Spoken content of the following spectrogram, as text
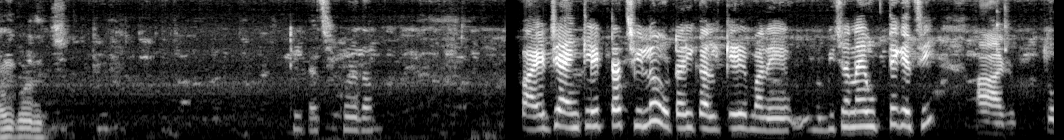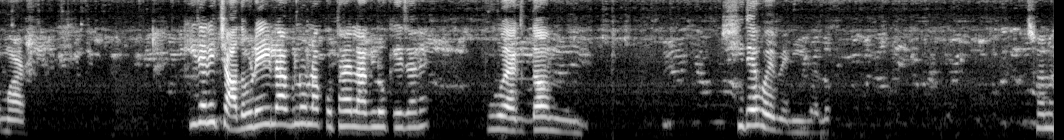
আমি করে দিচ্ছি। ঠিক আছে করে দাও। পায়ের যে অ্যাঙ্কলেটটা ছিল, ওটাই কালকে মানে বিছানায় উঠতে গেছি। আর তোমার কি জানি চাদরেই লাগল না, কোথায় লাগল কে জানে? পুরো একদম সিধে হয়ে বেরিয়ে গেল। চলো,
